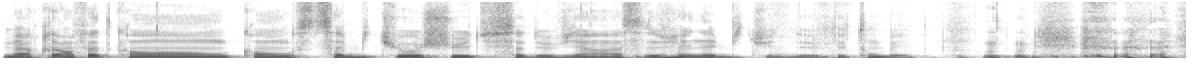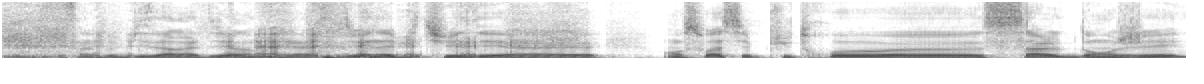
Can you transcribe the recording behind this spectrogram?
Mais après, en fait, quand, quand on s'habitue aux chutes, ça devient, ça devient une habitude de, de tomber. c'est un peu bizarre à dire, mais euh, ça devient une habitude. Et euh, en soi, c'est plus trop euh, ça le danger.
